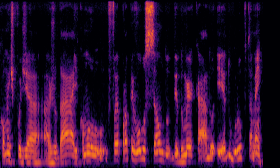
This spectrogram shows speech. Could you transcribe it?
como a gente podia ajudar e como foi a própria evolução do, do mercado e do grupo também.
